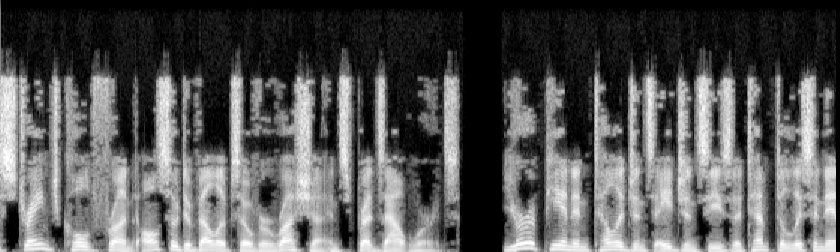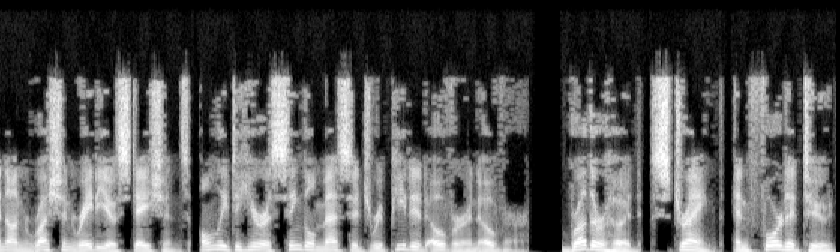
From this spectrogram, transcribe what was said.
strange cold front also develops over Russia and spreads outwards. European intelligence agencies attempt to listen in on Russian radio stations, only to hear a single message repeated over and over, "'Brotherhood, strength, and fortitude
